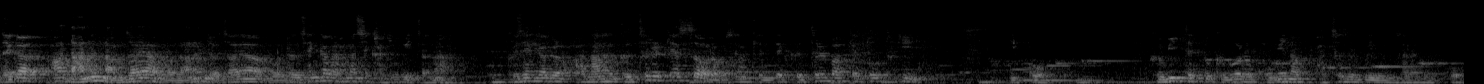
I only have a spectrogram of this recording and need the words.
내가 아 나는 남자야 뭐 나는 여자야 뭐 이런 생각을 하나씩 가지고 있잖아. 그 생각을 아 나는 그 틀을 깼어 라고 생각했는데 그 틀밖에 또 틀이 있고 그 밑에 또 그거를 고민하고 받쳐들고 있는 사람이 있고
